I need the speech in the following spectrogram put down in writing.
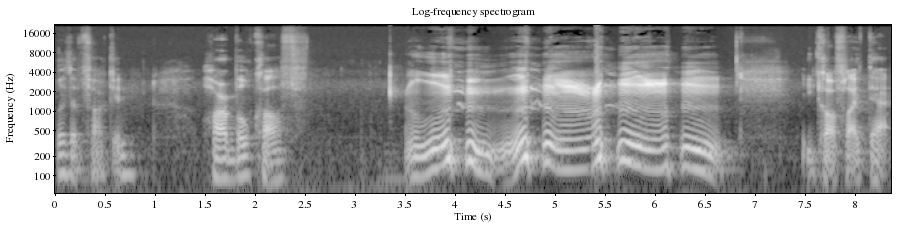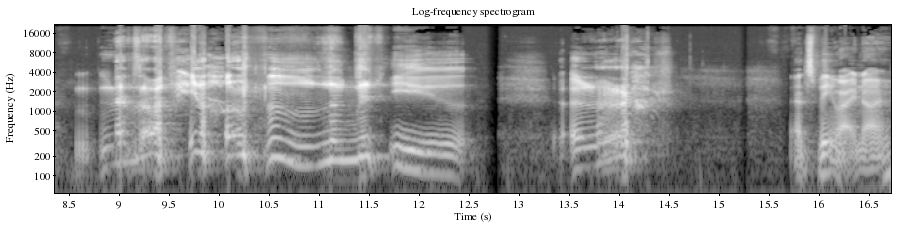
with a fucking horrible cough. he coughed like that. That's how I feel. That's me right now.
